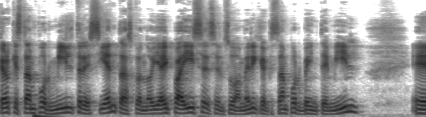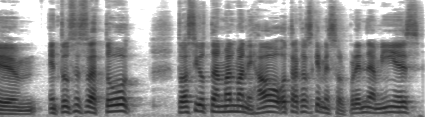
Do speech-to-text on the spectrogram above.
creo que están por 1300, cuando ya hay países en Sudamérica que están por 20000. Eh, entonces, o sea, todo, todo ha sido tan mal manejado. Otra cosa que me sorprende a mí es,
